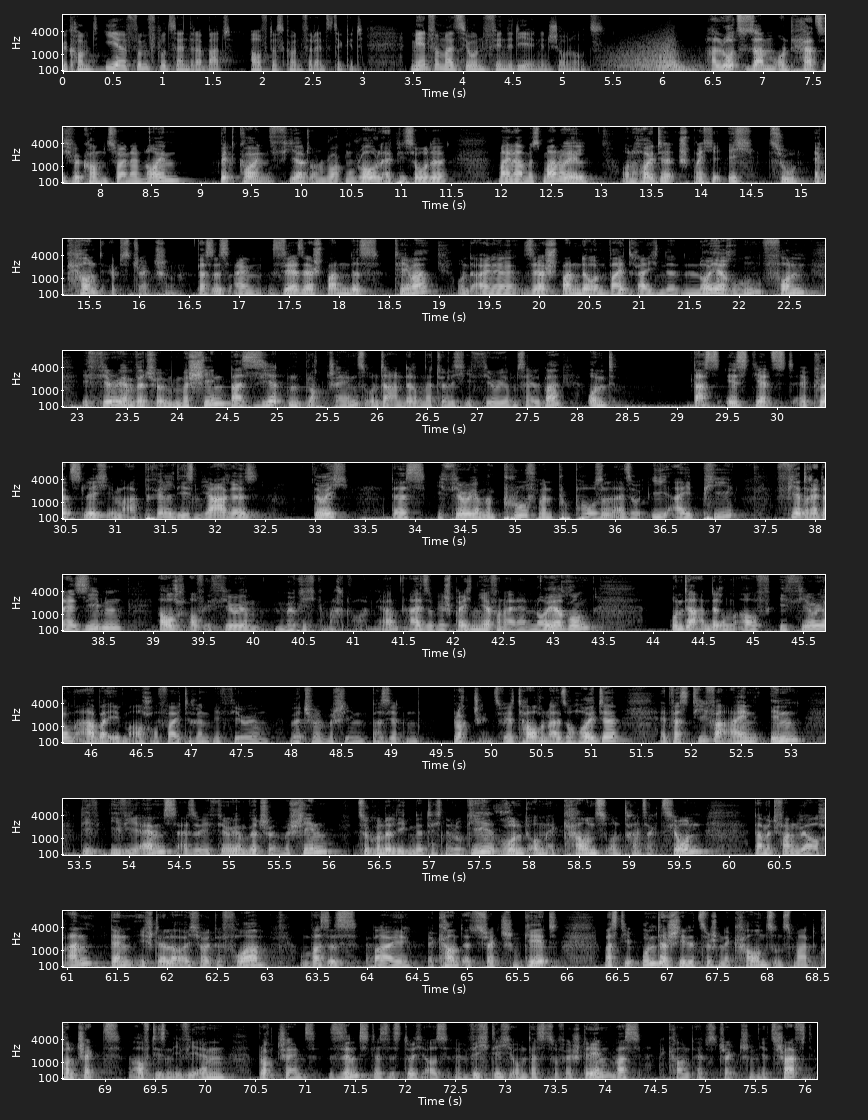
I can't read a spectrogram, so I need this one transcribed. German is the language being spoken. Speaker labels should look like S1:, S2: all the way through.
S1: bekommt ihr 5% Rabatt auf das Konferenzticket. Mehr Informationen findet ihr in den Show Notes.
S2: Hallo zusammen und herzlich willkommen zu einer neuen Bitcoin, Fiat und Rock'n'Roll Episode mein Name ist Manuel und heute spreche ich zu Account Abstraction. Das ist ein sehr, sehr spannendes Thema und eine sehr spannende und weitreichende Neuerung von Ethereum Virtual Machine basierten Blockchains, unter anderem natürlich Ethereum selber. Und das ist jetzt äh, kürzlich im April diesen Jahres durch das Ethereum Improvement Proposal, also EIP 4337, auch auf Ethereum möglich gemacht worden. Ja? Also wir sprechen hier von einer Neuerung, unter anderem auf Ethereum, aber eben auch auf weiteren Ethereum Virtual Machine basierten Blockchains. Wir tauchen also heute etwas tiefer ein in die EVMs, also Ethereum Virtual Machine, zugrunde liegende Technologie rund um Accounts und Transaktionen. Damit fangen wir auch an, denn ich stelle euch heute vor, um was es bei Account Abstraction geht, was die Unterschiede zwischen Accounts und Smart Contracts auf diesen EVM-Blockchains sind. Das ist durchaus wichtig, um das zu verstehen, was Account Abstraction jetzt schafft,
